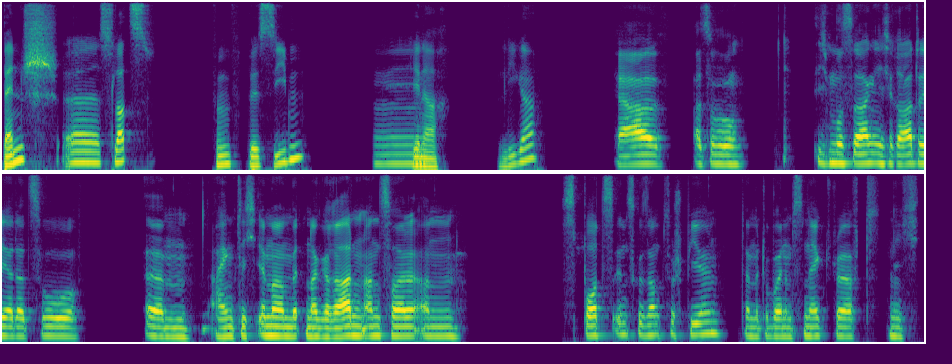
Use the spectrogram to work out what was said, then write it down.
Bench-Slots, fünf bis sieben, je Mm, nach Liga. Ja, also ich muss sagen, ich rate ja dazu, ähm, eigentlich immer mit einer geraden Anzahl an Spots insgesamt zu spielen, damit du bei einem Snake Draft nicht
